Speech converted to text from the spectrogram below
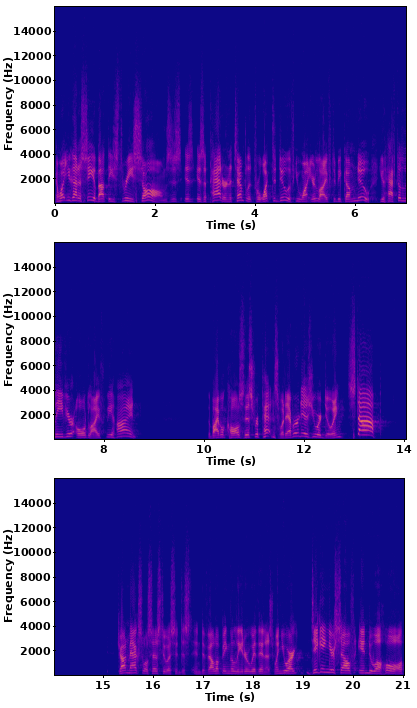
And what you got to see about these three Psalms is, is, is, a pattern, a template for what to do if you want your life to become new. You have to leave your old life behind. The Bible calls this repentance. Whatever it is you are doing, stop. John Maxwell says to us in, in developing the leader within us when you are digging yourself into a hole,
